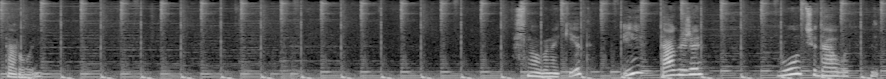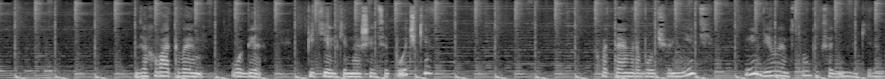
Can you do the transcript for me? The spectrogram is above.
Второй снова накид и также вот сюда вот захватываем обе петельки нашей цепочки. Хватаем рабочую нить и делаем столбик с одним накидом.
